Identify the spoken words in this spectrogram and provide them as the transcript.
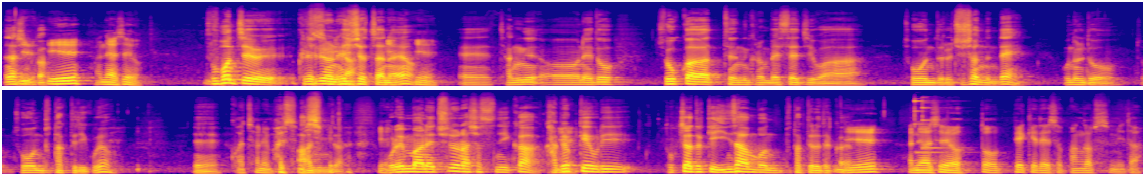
안녕하십니까? 예, 예, 안녕하세요. 두 번째. 출연해 주셨잖아요. 예, 예. 예, 작년에도 주옥과 같은 그런 메시지와 조언들을 주셨는데 오늘도 좀 조언 부탁드리고요. 예, 과찬의 말씀이십니다. 아닙니다. 예. 오랜만에 출연하셨으니까 가볍게 우리 독자들께 인사 한번 부탁드려도 될까요? 예, 안녕하세요. 또 뵙게 돼서 반갑습니다.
